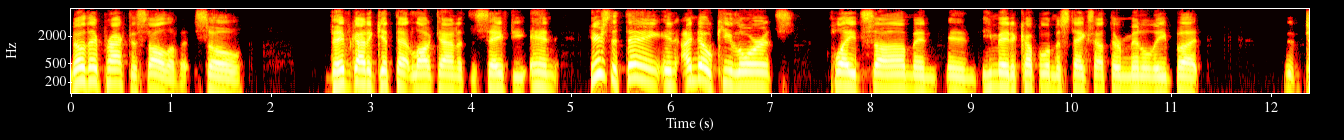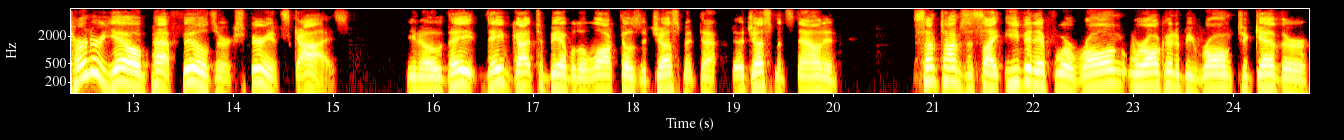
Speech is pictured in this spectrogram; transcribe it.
no, they practiced all of it. So they've got to get that locked down at the safety. And here's the thing, and I know Key Lawrence played some, and and he made a couple of mistakes out there mentally, but Turner Yell and Pat Fields are experienced guys. You know they they've got to be able to lock those adjustment da- adjustments down. And sometimes it's like even if we're wrong we're all going to be wrong together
